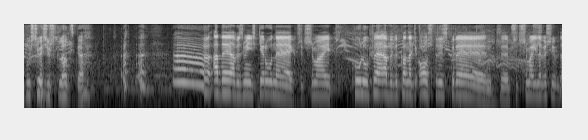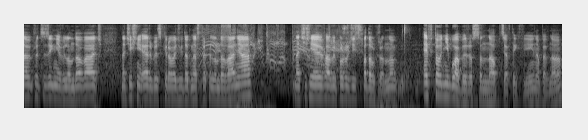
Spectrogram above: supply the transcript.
Wypuściłeś już klocka. AD, aby zmienić kierunek. Przytrzymaj kulu P, aby wykonać ostry skręt. Przytrzymaj lewy shift, aby precyzyjnie wylądować. Naciśnij R, by skierować widok na strefę lądowania. Naciśnij F, aby porzucić spadochron. No, F to nie byłaby rozsądna opcja w tej chwili, na pewno.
